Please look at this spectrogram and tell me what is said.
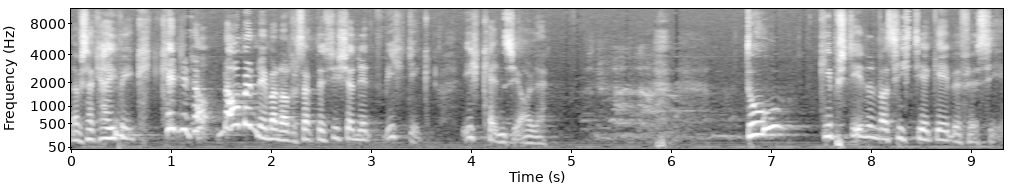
Dann habe ich gesagt, ja, ich kenne den Namen nicht mehr. Dann hat er gesagt, das ist ja nicht wichtig. Ich kenne sie alle. Du gibst ihnen, was ich dir gebe für sie.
